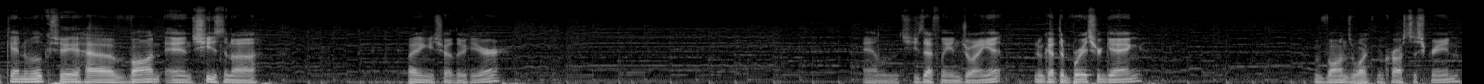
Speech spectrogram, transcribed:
Okay, and you have Vaughn and Shizuna fighting each other here. And she's definitely enjoying it. And we got the Bracer Gang. Vaughn's walking across the screen.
